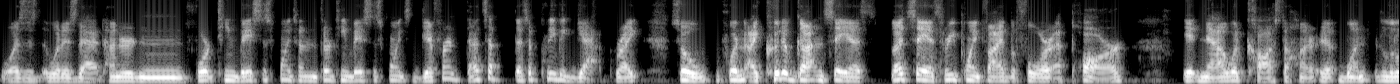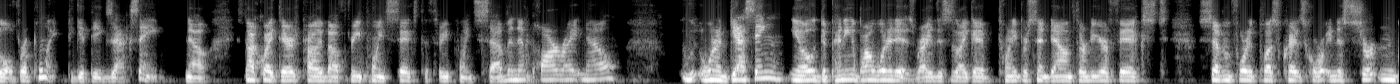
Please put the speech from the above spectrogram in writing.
was what is that? 114 basis points 113 basis points different? That's a that's a pretty big gap right? So when i could have gotten say a let's say a 3.5 before a par it now would cost a hundred uh, one a little over a point to get the exact same. Now it's not quite there. It's probably about 3.6 to 3.7 at par right now when I'm guessing, you know, depending upon what it is, right? This is like a 20% down, 30 year fixed, 740 plus credit score in a certain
